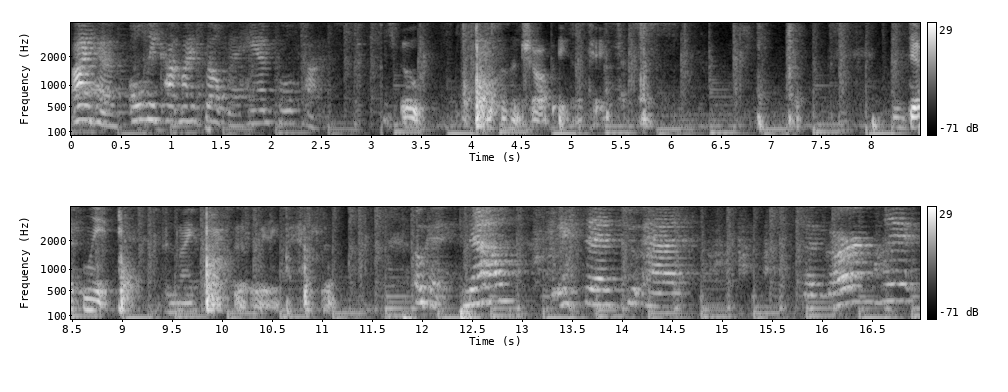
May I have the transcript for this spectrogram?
I have only cut myself a handful of times. Oh, this isn't chopping. Okay. Definitely a knife accident waiting to happen. Okay, now it says to add the garlic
